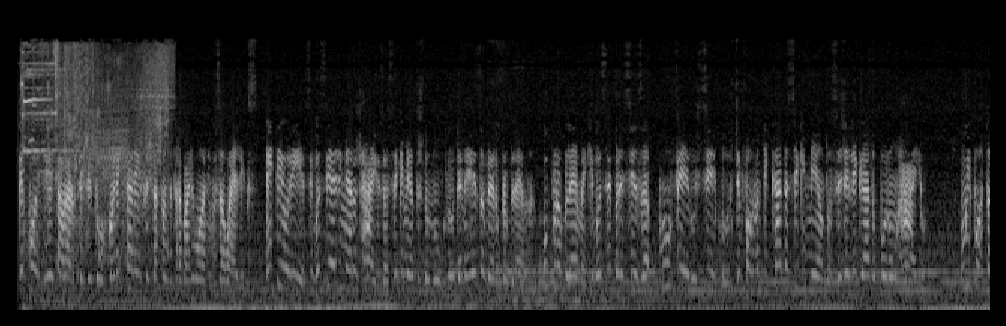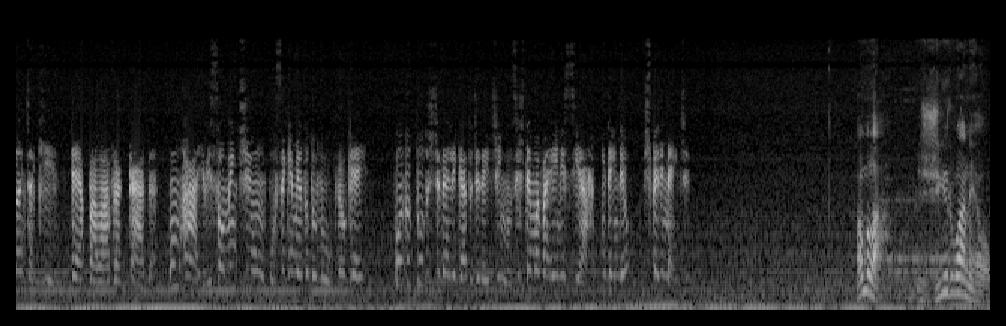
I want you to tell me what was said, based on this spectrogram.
Depois de restaurar o servidor, conectarei sua estação de trabalho Animus ao Helix. Em teoria, se você alinhar os raios aos segmentos do núcleo, deve resolver o problema. O problema é que você precisa mover os círculos de forma que cada segmento seja ligado por um raio. O importante aqui é a palavra cada. Um raio e somente um por segmento do núcleo, ok? Quando tudo estiver ligado direitinho, o sistema vai reiniciar, entendeu? Experimente. Vamos lá. Giro o anel.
